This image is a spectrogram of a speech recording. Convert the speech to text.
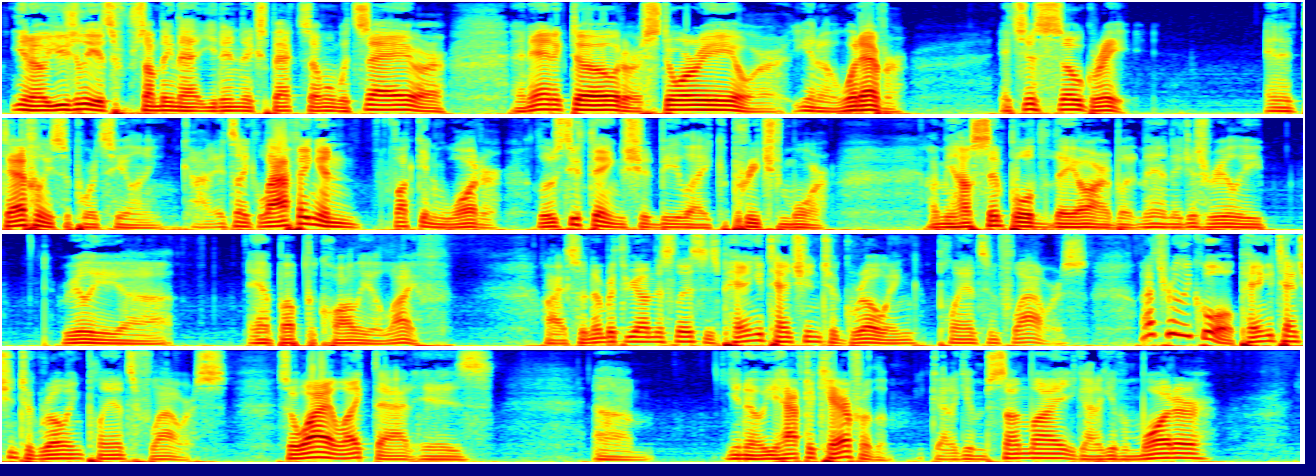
you know, usually it's something that you didn't expect someone would say or an anecdote or a story or, you know, whatever. It's just so great. And it definitely supports healing. God, it's like laughing and fucking water. Those two things should be like preached more. I mean, how simple they are, but man, they just really, really uh, amp up the quality of life. All right, so number three on this list is paying attention to growing plants and flowers. That's really cool. Paying attention to growing plants, flowers. So why I like that is, um, you know, you have to care for them. You got to give them sunlight. You got to give them water.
